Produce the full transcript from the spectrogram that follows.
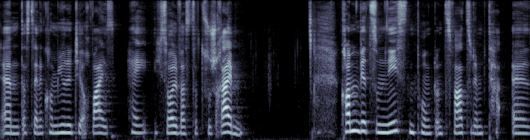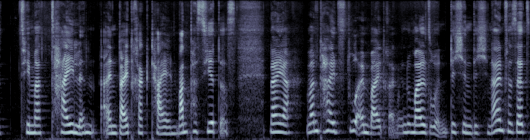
ähm, dass deine Community auch weiß, hey, ich soll was dazu schreiben. Kommen wir zum nächsten Punkt und zwar zu dem äh, Thema Teilen, einen Beitrag teilen. Wann passiert das? Naja, wann teilst du einen Beitrag? Wenn du mal so in dich in dich hineinversetzt,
